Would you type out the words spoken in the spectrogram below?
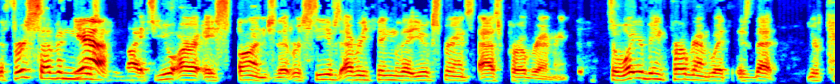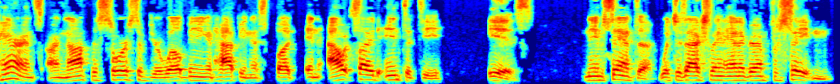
The first seven years yeah. of your life, you are a sponge that receives everything that you experience as programming. So what you're being programmed with is that your parents are not the source of your well-being and happiness, but an outside entity is named Santa, which is actually an anagram for Satan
